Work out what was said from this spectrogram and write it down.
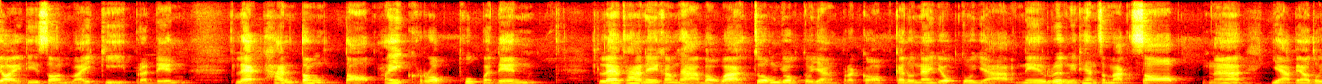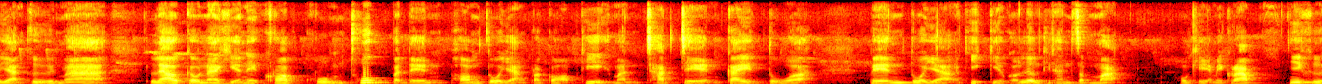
ย่อยที่ซ่อนไว้กี่ประเด็น และท่านต้องตอบให้ครบทุกประเด็น และถ้าในคำถามบอกว่าจงยกตัวอย่างประกอบกรุณายกตัวอย่าง ในเรื่องที่ท่านสมัครสอบนะอย่าไปเอาตัวอย่างอื่นมา แล้วกรุณาเขียนให้ครอบคลุมทุกประเด็น พร้อมตัวอย่างประกอบที่มันชัดเจนใกล้ตัว เป็นตัวอย่างที่เกี่ยวกับเรื่องที่ท่านสมัครโอเคไหมครับ นี่คือ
